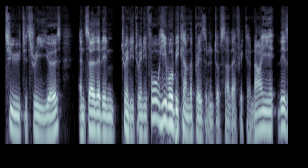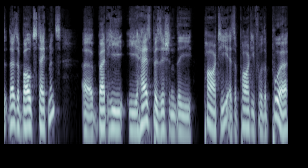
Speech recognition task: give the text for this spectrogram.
two to three years. And so that in 2024, he will become the president of South Africa. Now, he, those are bold statements, uh, but he, he has positioned the party as a party for the poor,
